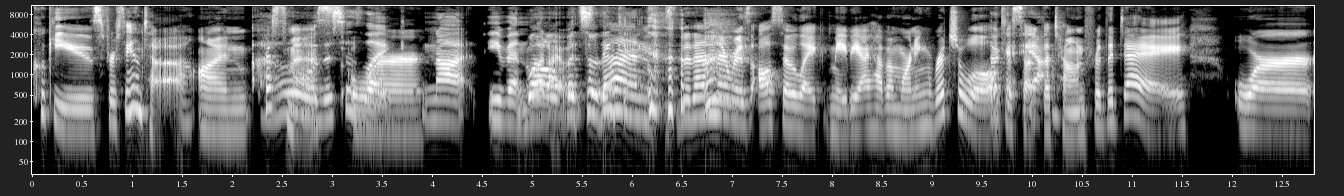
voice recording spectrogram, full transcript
cookies for Santa on Christmas. Oh, this is or, like not even well, what I was. But so thinking. then, so then there was also like maybe I have a morning ritual okay, to set yeah. the tone for the day, or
